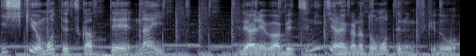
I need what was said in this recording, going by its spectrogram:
意識を持って使ってないであれば別にいいんじゃないかなと思ってるんですけど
